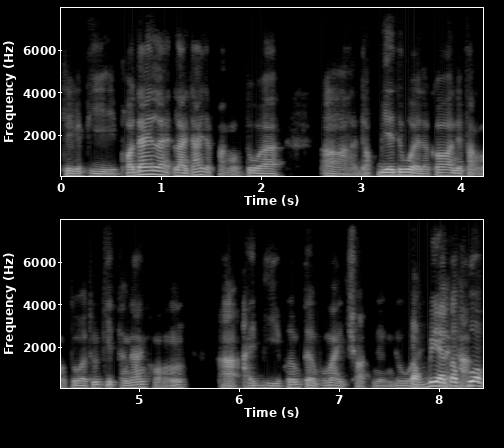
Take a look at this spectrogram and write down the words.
KKP เพราะได้รายได้จากฝั่งของตัวอ่าดอกเบี้ยด้วย แล้วก็ในฝั่งของตัวธุรกิจทางด้านของอ่า IB เพิ่มเติมเข้ามาอีกช็อตหนึ่งด้วยดอกเบี้ยก็นะครับพวก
